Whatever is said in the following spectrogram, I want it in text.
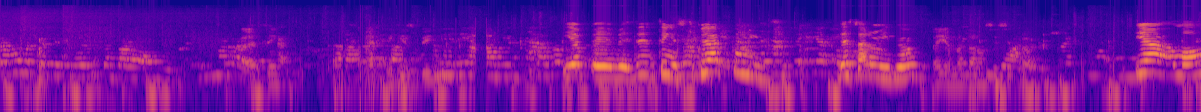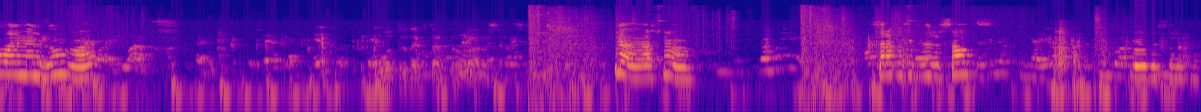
Almoço. I think. I think he's big. Yep, é. De- Tenho esse. Cuidado com o mid. Deve estar o mid, não? Aí, mataram-se a si próprios. Há LOL, olha menos um, não é? O outro deve estar a drogar, ou cena assim. Não, eu acho que não. Será que consigo fazer o salto? Não consigo.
